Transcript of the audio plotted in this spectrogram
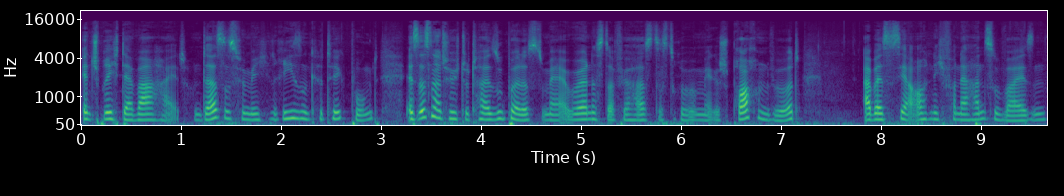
entspricht der Wahrheit. Und das ist für mich ein riesen Kritikpunkt. Es ist natürlich total super, dass du mehr Awareness dafür hast, dass darüber mehr gesprochen wird. Aber es ist ja auch nicht von der Hand zu weisen,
